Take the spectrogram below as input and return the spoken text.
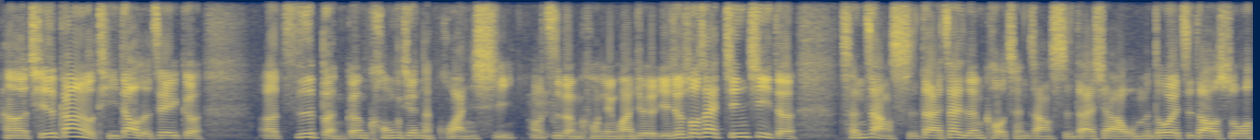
呃，其实刚刚有提到的这个。呃，资本跟空间的关系，哦，资本空间关系，就也就是说，在经济的成长时代，在人口成长时代下，我们都会知道说，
